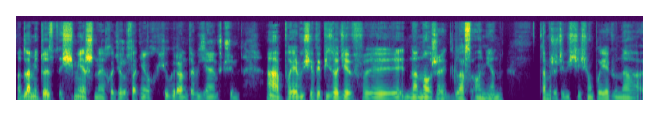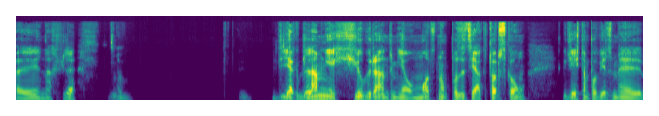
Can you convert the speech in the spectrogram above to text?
No dla mnie to jest śmieszne, chociaż ostatnio Hugh Granta widziałem w czym? A, pojawił się w epizodzie w, y, na noże Glass Onion. Tam rzeczywiście się pojawił na, y, na chwilę. Jak dla mnie Hugh Grant miał mocną pozycję aktorską, gdzieś tam powiedzmy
